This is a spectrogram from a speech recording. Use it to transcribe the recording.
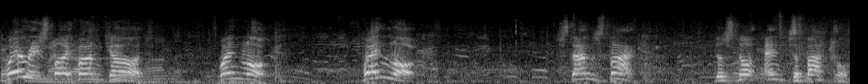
Where is my vanguard? Wenlock, Wenlock stands back, does not enter battle.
